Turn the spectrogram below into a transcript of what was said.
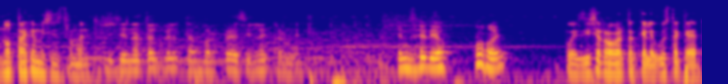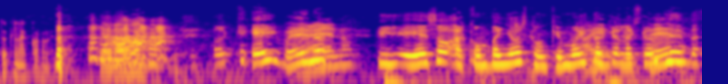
no traje mis instrumentos. Dice, no toco el tambor, pero sí la corneta. En serio. Ay. Pues dice Roberto que le gusta que le toquen la corneta. Pero bueno. Ok, bueno. Bueno. Y, y eso acompañados con que Moy toca la ustedes. corneta.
